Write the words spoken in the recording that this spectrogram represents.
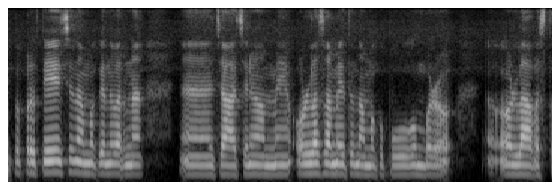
ഇപ്പോൾ പ്രത്യേകിച്ച് നമുക്കെന്ന് പറഞ്ഞാൽ ചാച്ചനും അമ്മയും ഉള്ള സമയത്ത് നമുക്ക് പോകുമ്പോഴോ ഉള്ള അവസ്ഥ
